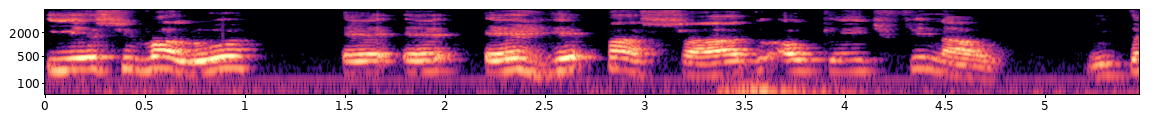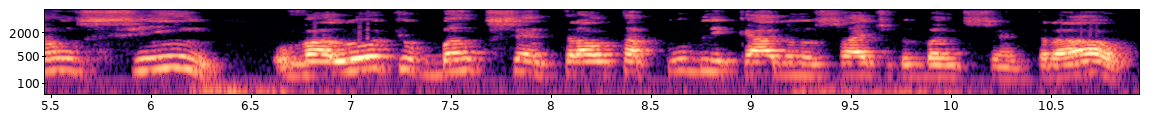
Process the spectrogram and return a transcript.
e esse valor é, é, é repassado ao cliente final. Então, sim, o valor que o Banco Central está publicado no site do Banco Central,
